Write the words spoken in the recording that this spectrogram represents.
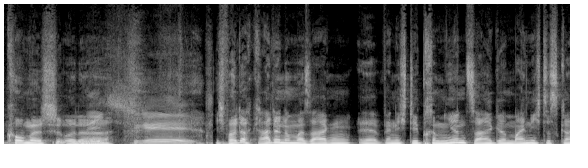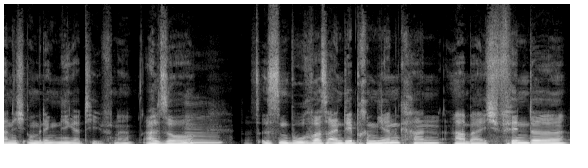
komisch oder. schräg. Ich wollte auch gerade noch mal sagen, äh, wenn ich deprimierend sage, meine ich das gar nicht unbedingt negativ. Ne? Also das ist ein Buch, was einen deprimieren kann, aber ich finde,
